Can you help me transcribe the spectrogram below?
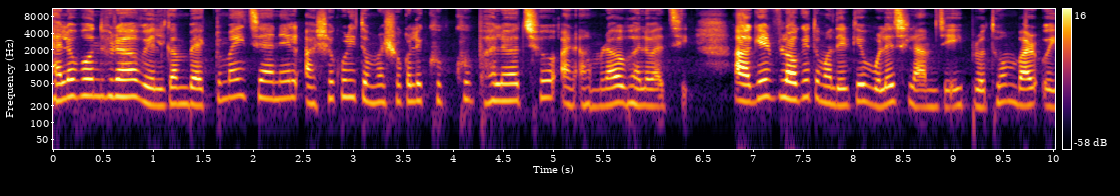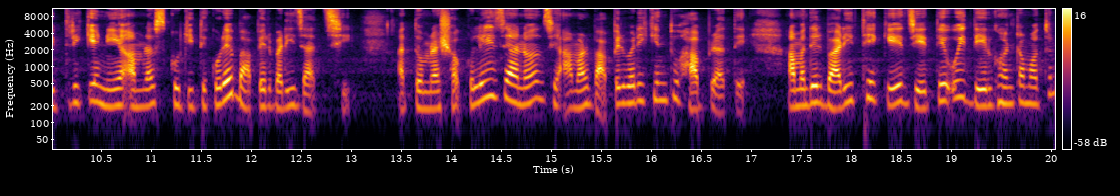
হ্যালো বন্ধুরা welcome back to my channel আশা করি তোমরা সকলে খুব খুব ভালো আছো আর আমরাও ভালো আছি। আগের ব্লগে তোমাদেরকে বলেছিলাম যে এই প্রথমবার ঐত্রীকে নিয়ে আমরা স্কুটিতে করে বাপের বাড়ি যাচ্ছি। আর তোমরা সকলেই জানো যে আমার বাপের বাড়ি কিন্তু হাবড়াতে। আমাদের বাড়ি থেকে যেতে ওই দেড় ঘণ্টা মতন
